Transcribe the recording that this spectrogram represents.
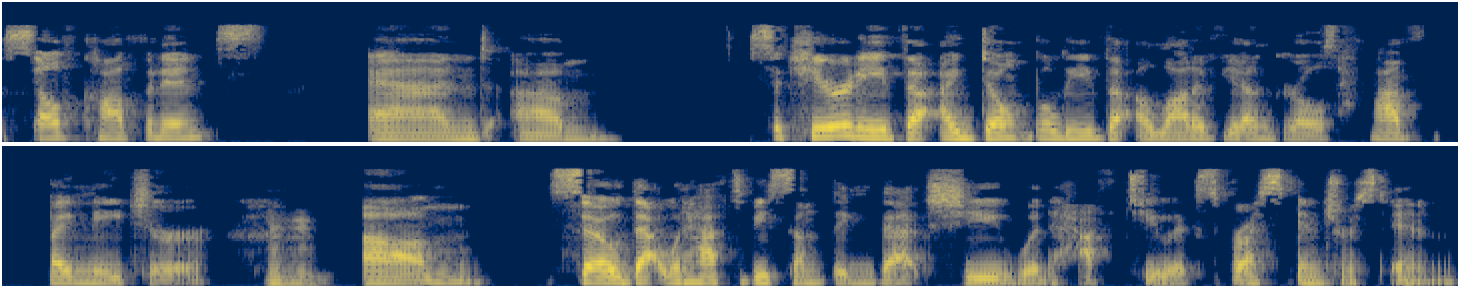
self confidence and, um, security that I don't believe that a lot of young girls have by nature. Mm-hmm. Um, so that would have to be something that she would have to express interest in.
